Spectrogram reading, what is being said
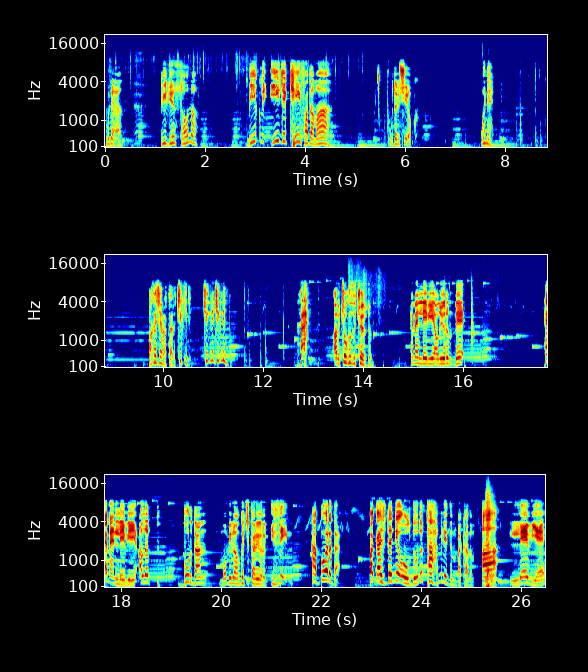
Bu ne lan? Bildiğin sauna. Bıyıklı iyice keyif adam ha. Burada bir şey yok. O ne? Bagaj anahtarı çekil. Çekilin çekilin. Heh. Abi çok hızlı çözdüm. Hemen levyeyi alıyorum ve hemen levyeyi alıp buradan Momilong'u çıkarıyorum. İzleyin. Ha bu arada bagajda ne olduğunu tahmin edin bakalım. A. Levye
